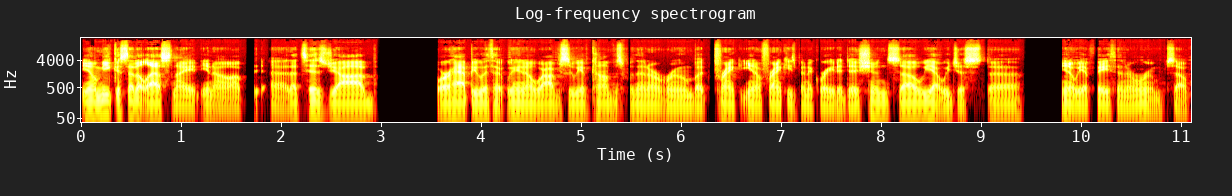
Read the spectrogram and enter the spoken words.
you know, Mika said it last night. You know, uh, that's his job. We're happy with it. You know, obviously we have confidence within our room, but Frank, you know, Frankie's been a great addition. So yeah, we just uh, you know we have faith in our room. So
